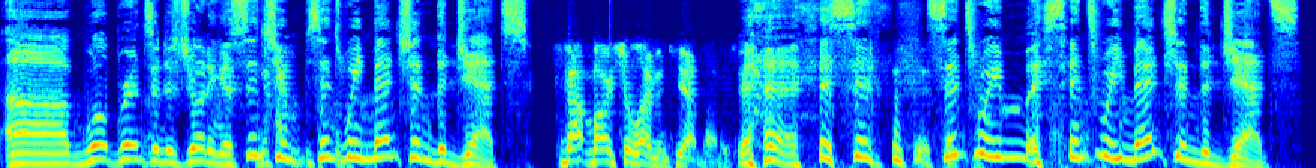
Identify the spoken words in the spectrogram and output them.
Uh, Will Brinson is joining us. Since you since we mentioned the Jets, It's not March 11th yet, buddy. since, since we since we mentioned the Jets,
